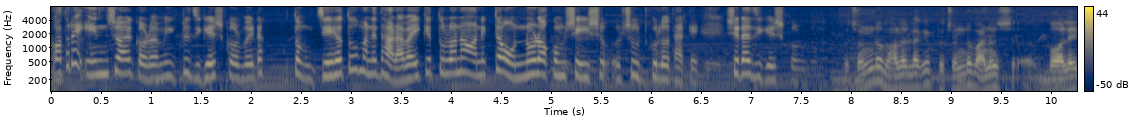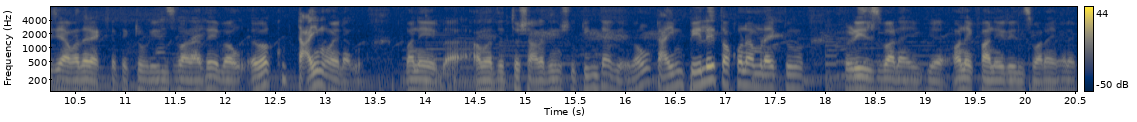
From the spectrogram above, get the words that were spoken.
কতটা এনজয় করো? আমি একটু জিজ্ঞেস করব, এটা তো- যেহেতু মানে ধারাবাহিকের তুলনায় অনেকটা অন্যরকম সেই শ্যুটগুলো থাকে, সেটা জিজ্ঞেস করব। প্রচণ্ড ভালো লাগে, প্রচণ্ড মানুষ বলে যে আমাদের একসাথে একটু রিলস বানাতে এবং এবার খুব টাইম হয় না গো। মানে আমাদের তো সারাদিন শুটিং থাকে এবং টাইম পেলে তখন আমরা একটু রিলস বানাই, অনেক ফানি রিলস বানাই অনেক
